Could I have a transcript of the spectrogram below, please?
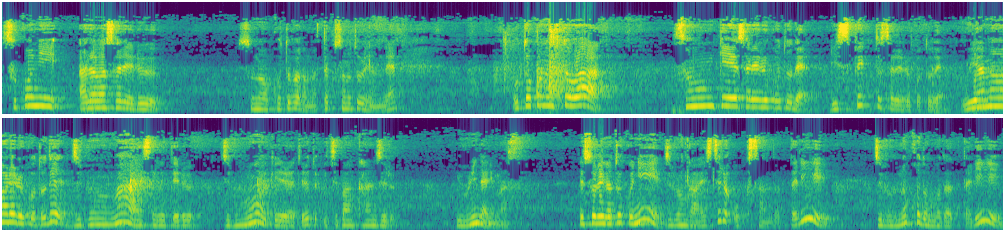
そこに表されるその言葉が全くその通りなのね。男の人は尊敬されることでリスペクトされることで敬われることで自分は愛されてる。自分を受け入れられてると一番感じるようになります。でそれが特に自分が愛してる奥さんだったり自分の子供だったり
